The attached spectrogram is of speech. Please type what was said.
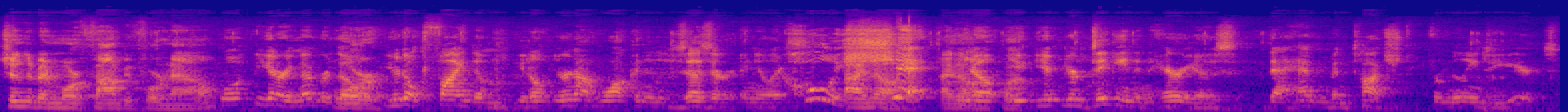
shouldn't have been more found before now? Well, you got to remember though, Or- you don't find them. You don't. You're not walking in the desert and you're like, "Holy I know, shit!" I know, You know, you, you're, you're digging in areas that haven't been touched for millions of years.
